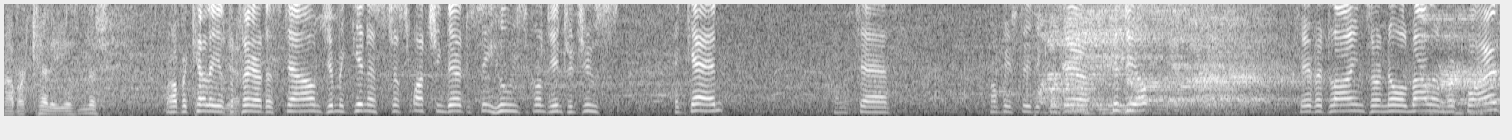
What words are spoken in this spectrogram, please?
Robert Kelly, isn't it? Robert Kelly is Yeah. the player that's down. Jim McGuinness just watching there to see who he's going to introduce again. And uh, obviously the Kildare physio. David Lines or Noel Mallon required.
